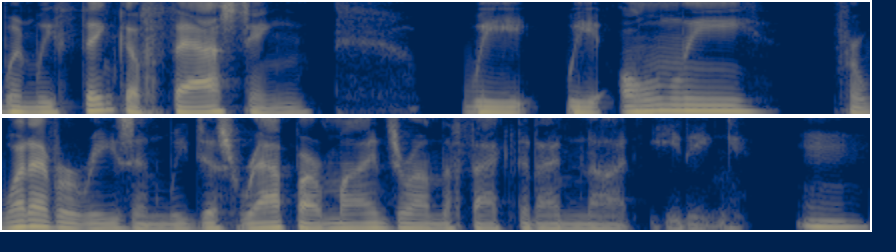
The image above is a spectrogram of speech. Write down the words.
when we think of fasting, we we only for whatever reason we just wrap our minds around the fact that I'm not eating Mm.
